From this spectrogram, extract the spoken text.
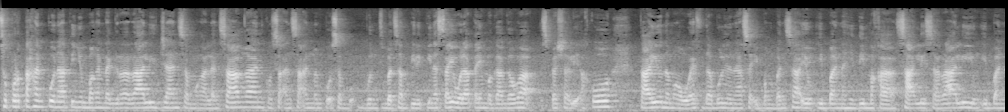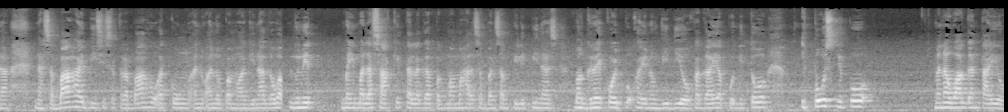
suportahan po natin yung mga nagrarally dyan sa mga lansangan, kung saan-saan man po sa bansang Pilipinas. Tayo wala tayong magagawa, especially ako, tayo na mga OFW na nasa ibang bansa, yung iba na hindi makasali sa rally, yung iba na nasa bahay, busy sa trabaho, at kung ano-ano pa mga ginagawa. Ngunit may malasakit talaga pagmamahal sa bansang Pilipinas, mag-record po kayo ng video. Kagaya po nito, i-post nyo po, manawagan tayo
